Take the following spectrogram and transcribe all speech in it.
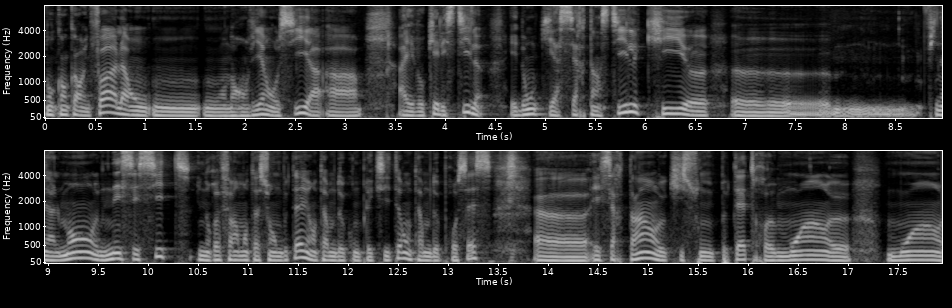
Donc encore une fois, là, on, en revient aussi à, évoquer les styles. Et donc, il y a certains styles qui, euh, finalement, nécessitent une refermentation en bouteille en termes de complexité, en termes de process, et certains qui sont peut-être moins, moins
